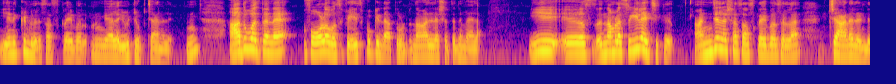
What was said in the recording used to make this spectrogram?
എനിക്കുണ്ട് ഒരു സബ്സ്ക്രൈബർ അല്ല യൂട്യൂബ് ചാനൽ. അതുപോലെ തന്നെ ഫോളോവേഴ്സ് ഫേസ്ബുക്കിന്റെ അകത്തുണ്ട് നാല് ലക്ഷത്തിന്റെ മേലെ. ഈ നമ്മളെ ശ്രീലേച്ചിക്ക് അഞ്ച് ലക്ഷം സബ്സ്ക്രൈബേഴ്സ് ഉള്ള ചാനലുണ്ട്.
